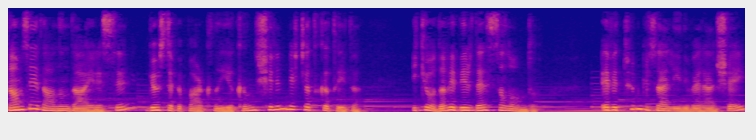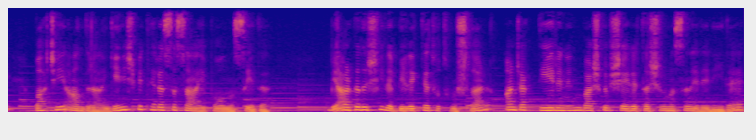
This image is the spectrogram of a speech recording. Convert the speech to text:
Gamze Eda'nın dairesi Göztepe Parkı'na yakın şirin bir çatı katıydı. İki oda ve bir de salondu. Eve tüm güzelliğini veren şey bahçeyi andıran geniş bir terasa sahip olmasıydı. Bir arkadaşıyla birlikte tutmuşlar ancak diğerinin başka bir şehre taşınması nedeniyle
